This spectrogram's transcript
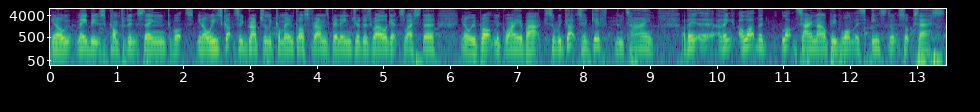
you know, maybe it's a confidence thing, but you know he's got to gradually come in. Course, Varane's been injured as well against Leicester. You know, we brought Maguire back, so we got to give them time. I think uh, I think a lot of the lot of the time now people want this instant success.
